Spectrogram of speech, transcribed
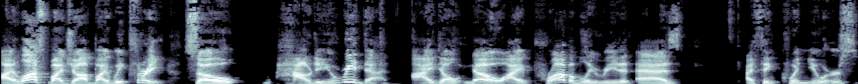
I lost my job by week three. So how do you read that? I don't know. I probably read it as I think Quinn Ewers,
